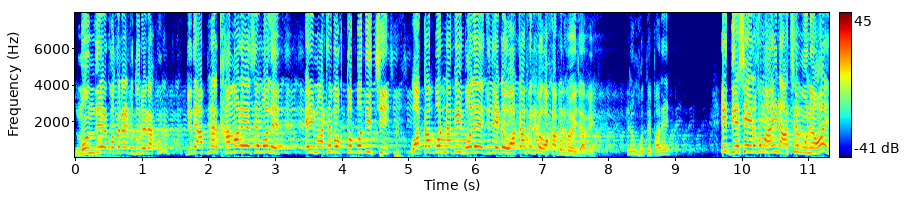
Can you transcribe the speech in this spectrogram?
মন্দিরের কথাটা একটু দূরে রাখুন। যদি আপনার খামারে এসে বলে, এই মাঠে বক্তব্য দিচ্ছি। ওয়াকাব বোর্ড নাকি বলে, যদি এটা ওয়াকাপের এটা ওয়াকাপের হয়ে যাবে। এরকম হতে পারে? এই দেশে এরকম আইন আছে মনে হয়?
